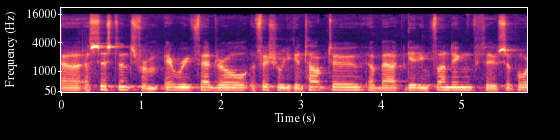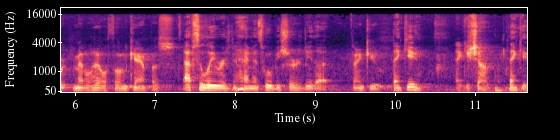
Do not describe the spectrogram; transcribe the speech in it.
uh, assistance from every federal official you can talk to about getting funding to support mental health on campus. Absolutely, Regent Hammonds. We'll be sure to do that. Thank you. Thank you. Thank you, Sean. Thank you.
